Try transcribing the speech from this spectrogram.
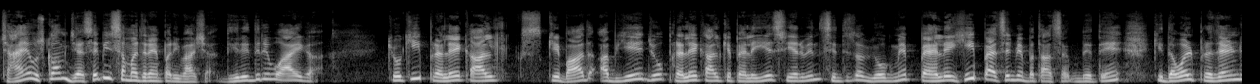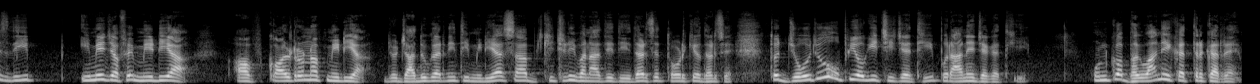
चाहे उसको हम जैसे भी समझ रहे हैं परिभाषा धीरे धीरे वो आएगा। क्योंकि प्रलय काल के बाद अब ये जो प्रलय काल के पहले, ये शेयरविंद सिंथिस ऑफ़ योग में पहले ही पैसेज में बता सक, देते हैं कि the world presents the image of a Medea of cauldron of Medea जो जादूगरनी थी मीडिया सब खिचड़ी बनाती थी, इधर से तोड़ के उधर से। तो जो जो उपयोगी चीज़ें थी पुराने जगत की, उनको भगवान एकत्र कर रहे हैं।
